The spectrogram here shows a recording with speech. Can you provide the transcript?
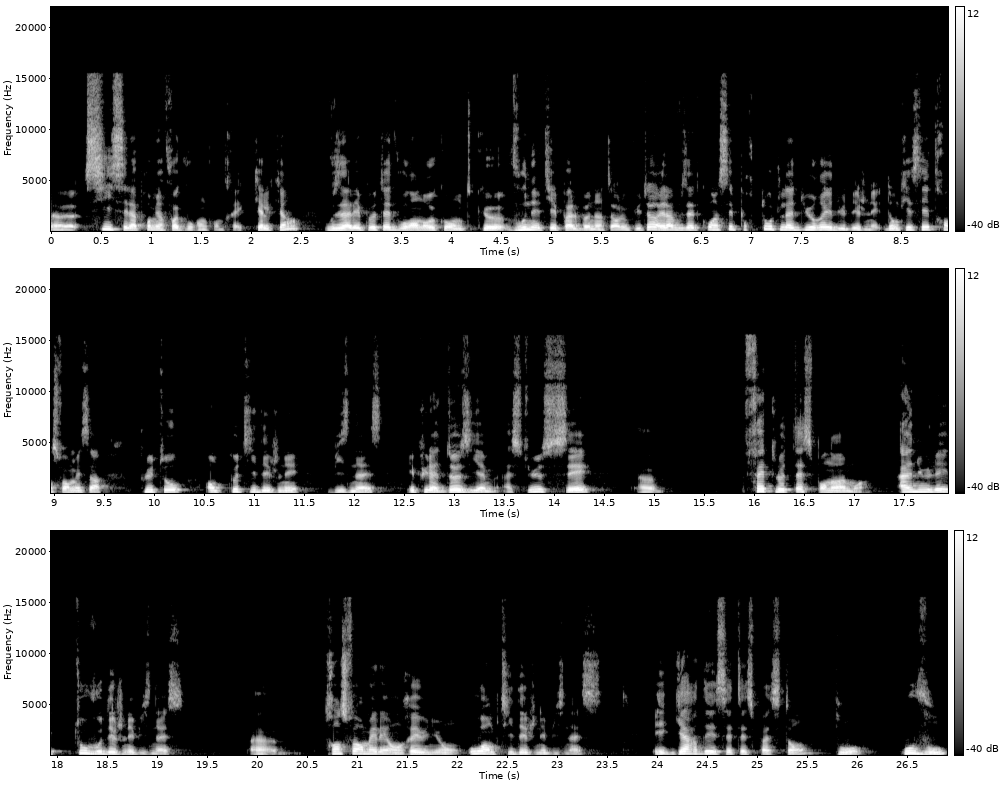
euh, si c'est la première fois que vous rencontrez quelqu'un, vous allez peut-être vous rendre compte que vous n'étiez pas le bon interlocuteur et là vous êtes coincé pour toute la durée du déjeuner. Donc essayez de transformer ça plutôt en petit déjeuner business. Et puis la deuxième astuce, c'est euh, faites le test pendant un mois. Annulez tous vos déjeuners business, euh, transformez-les en réunion ou en petit déjeuner business et gardez cet espace-temps pour ou vous,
